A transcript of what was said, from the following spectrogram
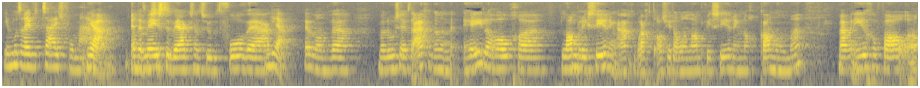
je moet er even tijd voor maken. Ja, En het meeste werk is natuurlijk het voorwerk. Ja. Want we, Marloes heeft eigenlijk een hele hoge lambrisering aangebracht, als je al een lambrisering nog kan noemen. Maar in ieder geval eh,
